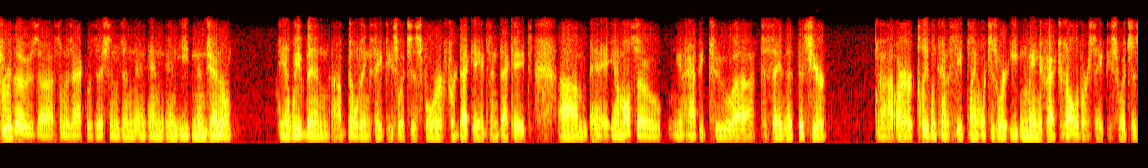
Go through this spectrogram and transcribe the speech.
through those uh, some of those acquisitions and, and, and Eaton in general, you know we've been uh, building safety switches for for decades and decades um, and you know i'm also you know happy to uh, to say that this year uh, our Cleveland, Tennessee plant, which is where Eaton manufactures all of our safety switches,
